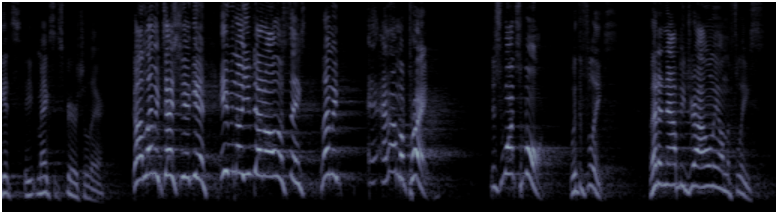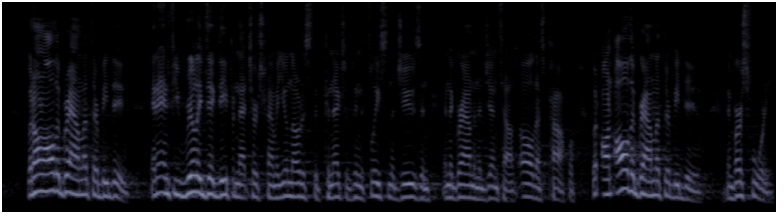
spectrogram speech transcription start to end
gets he makes it spiritual there. God, let me test you again. Even though you've done all those things, let me and I'm gonna pray. Just once more with the fleece. Let it now be dry only on the fleece, but on all the ground let there be dew. And, and if you really dig deep in that church family, you'll notice the connection between the fleece and the Jews and, and the ground and the Gentiles. Oh, that's powerful. But on all the ground let there be dew. In verse 40,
